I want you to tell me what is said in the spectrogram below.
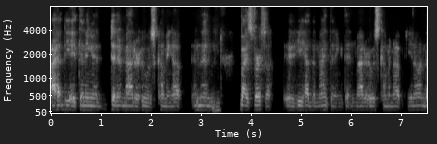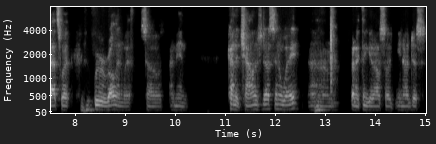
I had the eighth inning. It didn't matter who was coming up, and then mm-hmm. vice versa. He had the ninth inning. It didn't matter who was coming up. You know, and that's what mm-hmm. we were rolling with. So, I mean, kind of challenged us in a way. Mm-hmm. Um, but I think it also, you know, just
